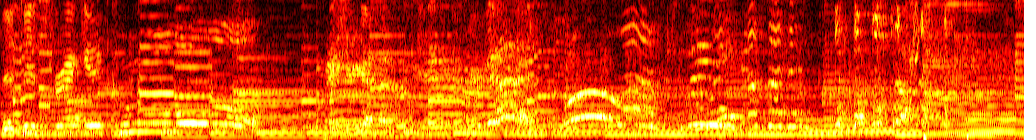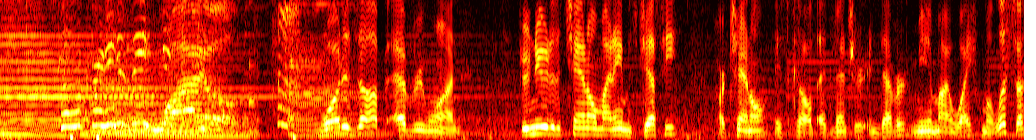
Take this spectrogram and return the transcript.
This is freaking cool. You guys have. We're good. so crazy. Wild. What is up, everyone? If you're new to the channel, my name is Jesse. Our channel is called Adventure Endeavor. Me and my wife, Melissa,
